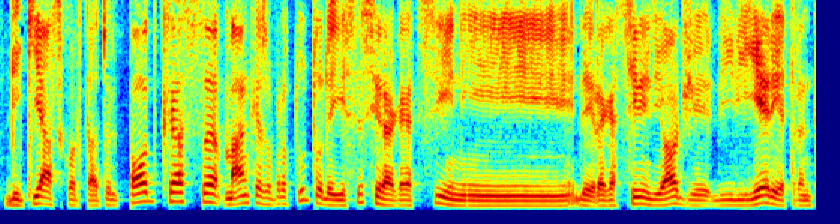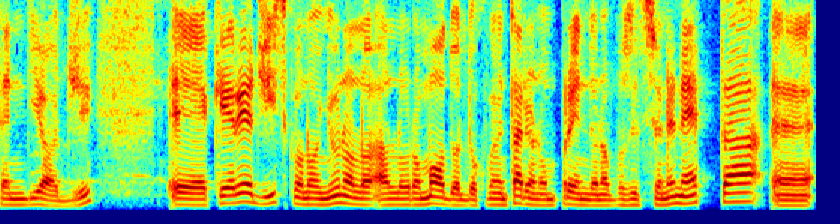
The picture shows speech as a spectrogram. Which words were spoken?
di chi ha ascoltato il podcast ma anche e soprattutto degli stessi ragazzini dei ragazzini di oggi di, di ieri e trentenni di oggi eh, che reagiscono ognuno al- al loro modo. Il documentario non prende una posizione netta, eh,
